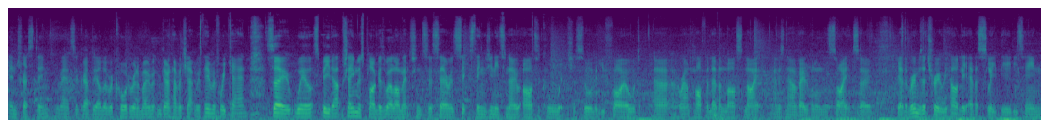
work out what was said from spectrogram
interesting. We may have to grab the other recorder in a moment and go and have a chat with him if we can. So we'll speed up. Shameless plug as well. I'll mention to Sarah's six things you need to know article, which I saw that you filed uh, around half eleven last night and is now available on the site. So yeah, the rumors are true. We hardly ever sleep, the edie team.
